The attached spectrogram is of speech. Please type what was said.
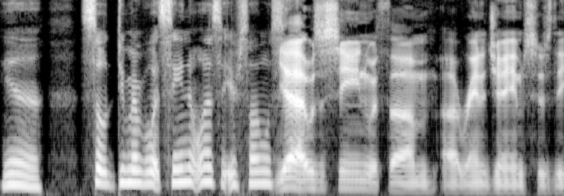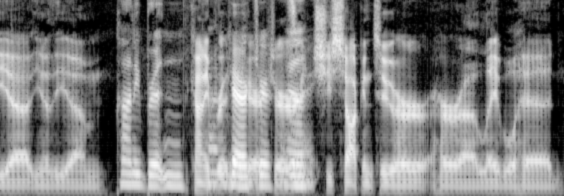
yeah. So, do you remember what scene it was that your song was? Yeah, it was a scene with um, uh, Rayna Jaymes, who's the, uh, you know, the um, Connie Britton. the Connie Connie Britton character, character, yeah. and she's talking to her her uh, label head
